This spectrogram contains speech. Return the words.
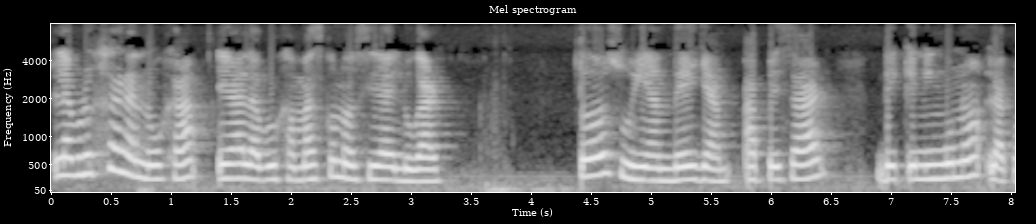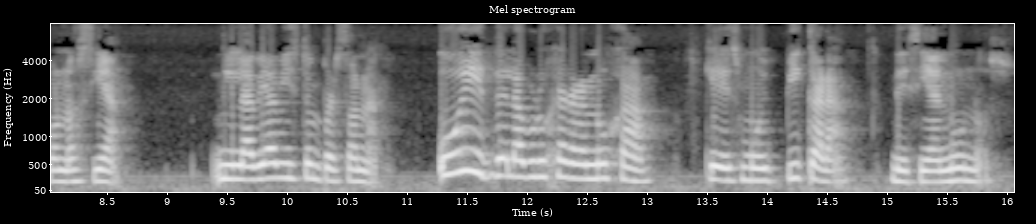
La bruja granuja era la bruja más conocida del lugar. Todos huían de ella, a pesar de que ninguno la conocía, ni la había visto en persona. Huid de la bruja granuja, que es muy pícara, decían unos.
